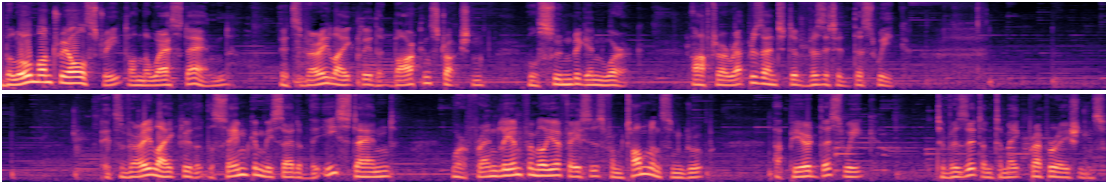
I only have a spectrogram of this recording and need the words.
Below Montreal Street on the West End, it's very likely that Bar Construction will soon begin work, after a representative visited this week. It's very likely that the same can be said of the East End, where friendly and familiar faces from Tomlinson Group appeared this week to visit and to make preparations.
